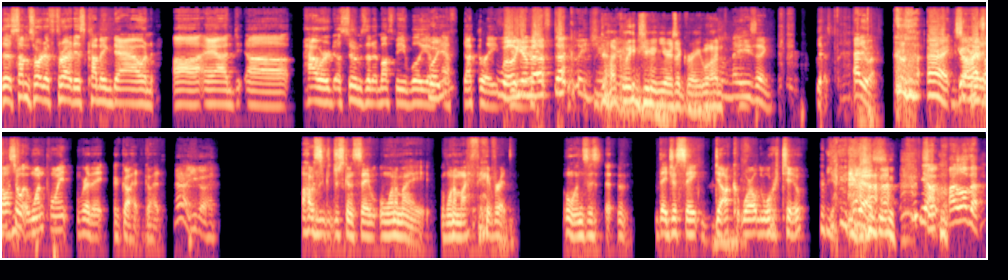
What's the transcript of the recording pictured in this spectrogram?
the some sort of threat is coming down, uh, and uh, Howard assumes that it must be William, William- F. Duckley. William Jr. F. Duckley Jr. Duckley Jr. is a great one. Amazing. Yes. Anyway, All right. So Go I- There's also at one point where they go ahead, go ahead. no, no, you go ahead. I was just gonna say one of my one of my favorite ones is uh, they just say "Duck World War II." yes. yeah, So- I love that.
